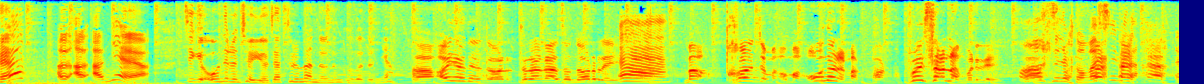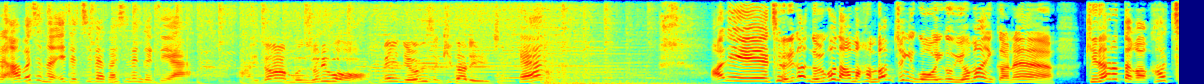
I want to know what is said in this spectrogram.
예? 아, 아, 아니에요. 저기 오늘은 저희 여자 둘만 노는 거거든요. 아, 어여들 들어가서 놀으래. 아, 막, 커져, 막, 막 오늘 막, 막 불살라 버리래. 어, 진짜 고맙습니다. 아버지는 이제 집에 가시는 거지야. 아니다, 뭔 소리고. 내일 여기서 기다려야지. 예? 아니, 저희가 놀고 나오면 한밤중이고 이거 위험하니까네. 기다렸다가 같이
